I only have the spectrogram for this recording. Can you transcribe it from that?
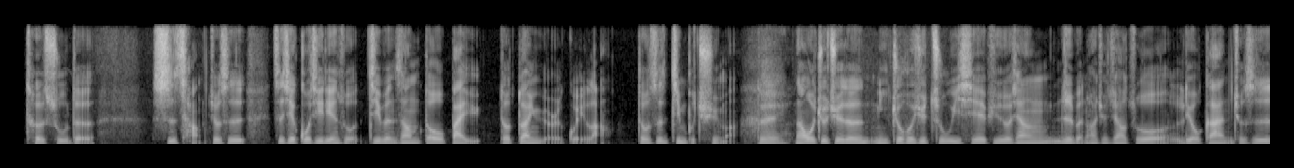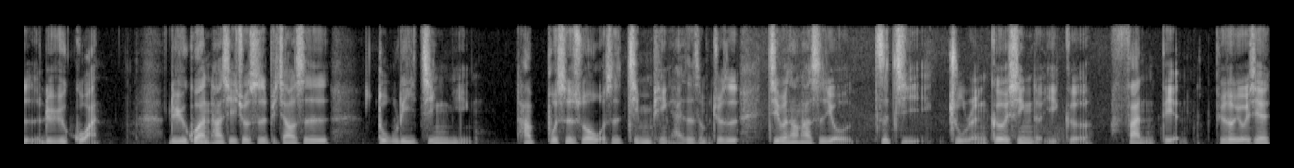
特殊的市场，就是这些国际连锁基本上都败于都断羽而归啦。都是进不去嘛？对，那我就觉得你就会去住一些，譬如像日本的话，就叫做流干，就是旅馆。旅馆它其实就是比较是独立经营，它不是说我是精品还是什么，就是基本上它是有自己主人个性的一个饭店。比如说有一些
